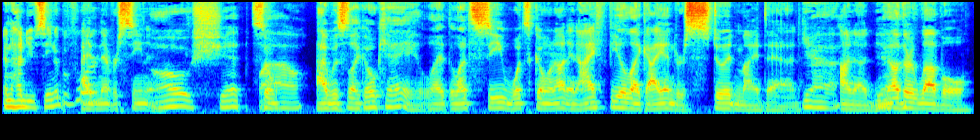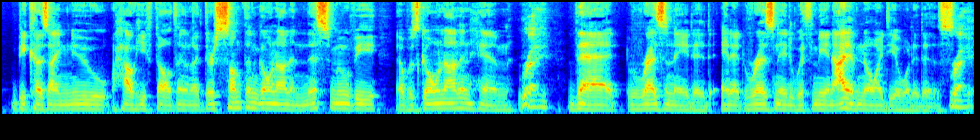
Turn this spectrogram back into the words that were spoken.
And had you seen it before? I'd never seen it. Oh shit! So wow. I was like, okay, let, let's see what's going on. And I feel like I understood my dad Yeah, on another level because I knew how he felt. And like, there's something going on in this movie that was going on in him Right. that resonated and it resonated with me. And I have no idea what it is. Right.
